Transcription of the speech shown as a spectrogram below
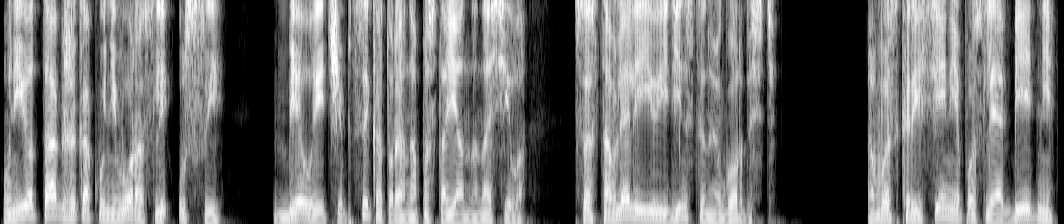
У нее так же, как у него, росли усы. Белые чепцы, которые она постоянно носила, составляли ее единственную гордость. В воскресенье после обедни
